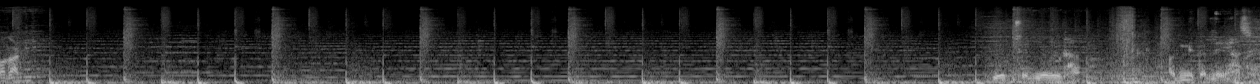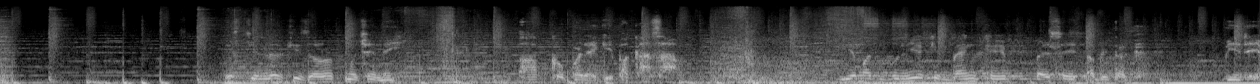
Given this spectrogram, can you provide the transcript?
पकड़। ये चिल्लर उठा। अब निकल ले यहाँ से। इस चिल्लर की ज़रूरत मुझे नहीं। आपको पड़ेगी पक्का साहब ये मत भूलिए कि बैंक के पैसे अभी तक मेरे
